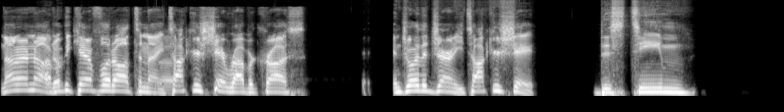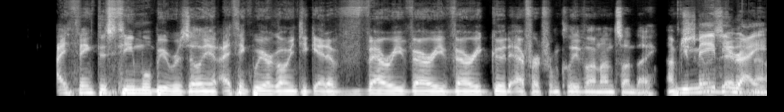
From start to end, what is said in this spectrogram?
No, no, no. Robert- Don't be careful at all tonight. Uh, Talk your shit, Robert Cross. Enjoy the journey. Talk your shit. This team, I think this team will be resilient. I think we are going to get a very, very, very good effort from Cleveland on Sunday. I'm You may be right.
